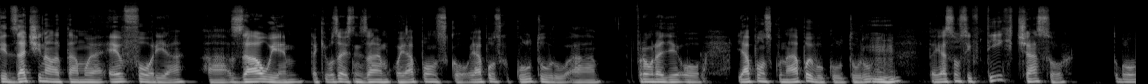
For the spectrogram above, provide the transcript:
keď začínala tá moja eufória a záujem, taký ozajstný záujem o Japonsko, o japonskú kultúru a prvom rade o japonskú nápojovú kultúru, Mhm. tak ja som si v tých časoch, to bolo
